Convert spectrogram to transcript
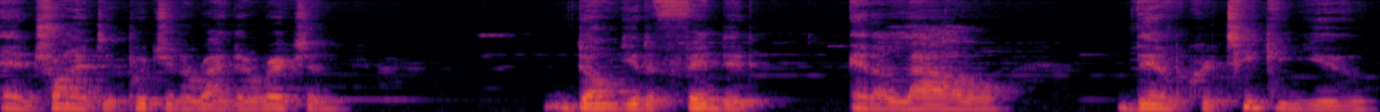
and trying to put you in the right direction, don't get offended and allow them critiquing you.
